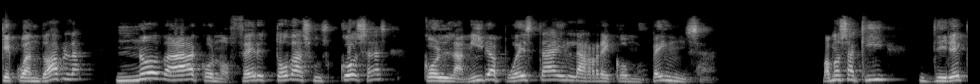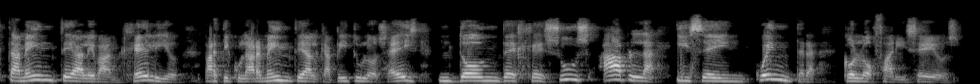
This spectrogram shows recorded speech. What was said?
que cuando habla no da a conocer todas sus cosas con la mira puesta en la recompensa. Vamos aquí directamente al Evangelio, particularmente al capítulo 6, donde Jesús habla y se encuentra con los fariseos.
